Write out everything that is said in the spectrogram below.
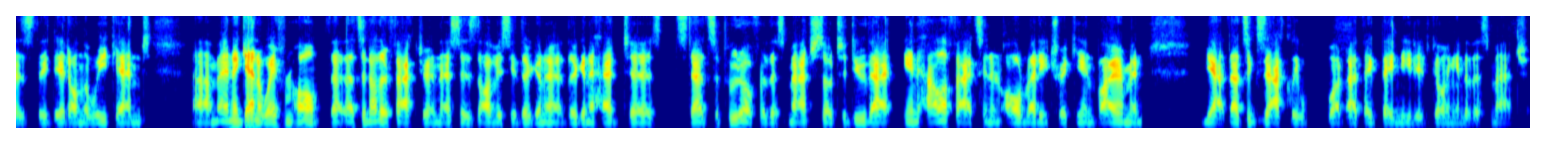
as they did on the weekend, um, and again, away from home, that, that's another factor in this. Is obviously they're gonna they're gonna head to Stade Saputo for this match. So to do that in Halifax in an already tricky environment, yeah, that's exactly what I think they needed going into this match.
